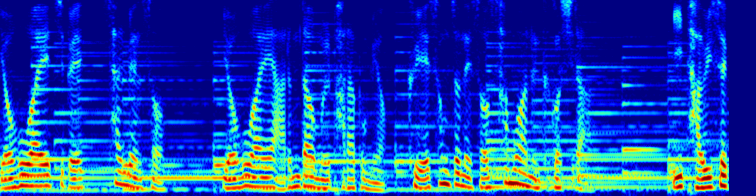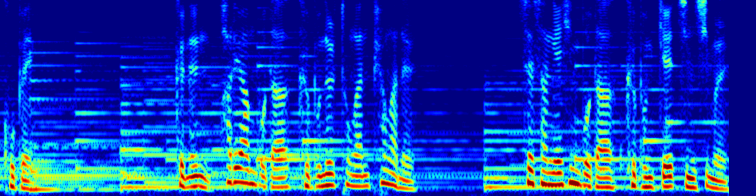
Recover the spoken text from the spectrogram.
여호와의 집에 살면서 여호와의 아름다움을 바라보며 그의 성전에서 사모하는 그것이라. 이 다윗의 고백. 그는 화려함보다 그분을 통한 평안을, 세상의 힘보다 그분께 진심을,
